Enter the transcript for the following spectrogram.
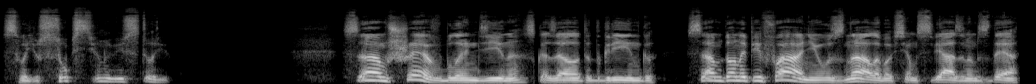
свою собственную историю. «Сам шеф блондина», — сказал этот Гринго, — «сам Дон Эпифани узнал обо всем связанном с Деа.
